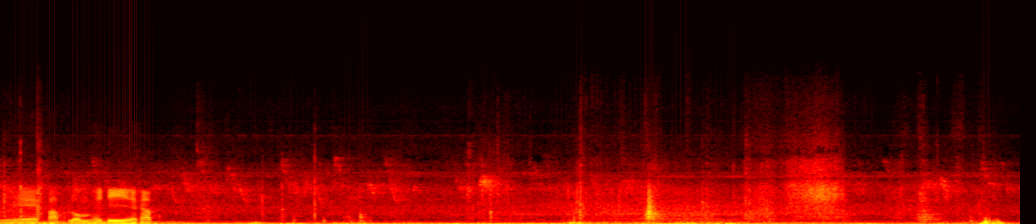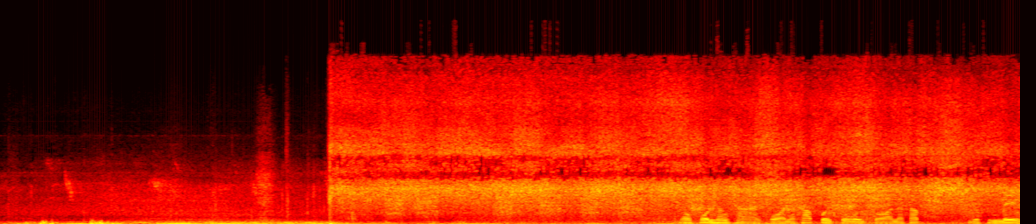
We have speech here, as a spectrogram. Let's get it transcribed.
นี่ปรับลมให้ดีนะครับ พ่นห่างๆก่อนนะครับโปรยๆก่อนนะครับเดี๋ยวเพิ่งเร่ง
